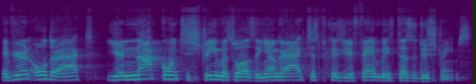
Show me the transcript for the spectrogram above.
if you're an older act, you're not going to stream as well as a younger act just because your fan base doesn't do streams.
